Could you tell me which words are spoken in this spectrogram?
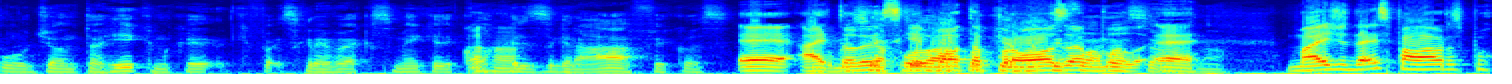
O Jonathan Hickman, que, que escreveu X-Men, que ele corta Aham. aqueles gráficos. É, aí toda vez a que bota é prosa, pula. informação, É. não. Mais de 10 palavras por,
